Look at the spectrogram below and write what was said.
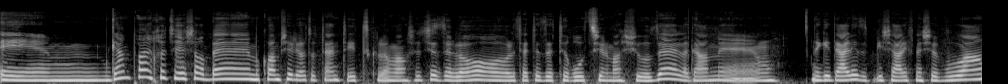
אמ, גם פה אני חושבת שיש הרבה מקום של להיות אותנטית, כלומר, אני חושבת שזה לא לתת איזה תירוץ של משהו זה, אלא גם, אמ, נגיד היה לי איזו פגישה לפני שבוע,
